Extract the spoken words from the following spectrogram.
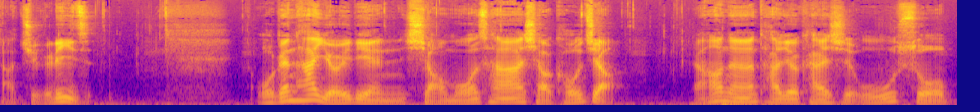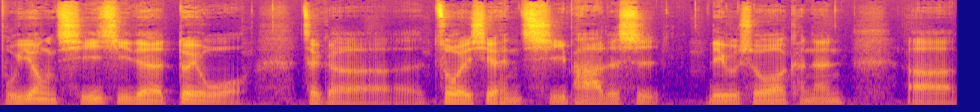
啊，举个例子，我跟他有一点小摩擦、小口角，然后呢，他就开始无所不用其极的对我这个做一些很奇葩的事，例如说可能呃。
